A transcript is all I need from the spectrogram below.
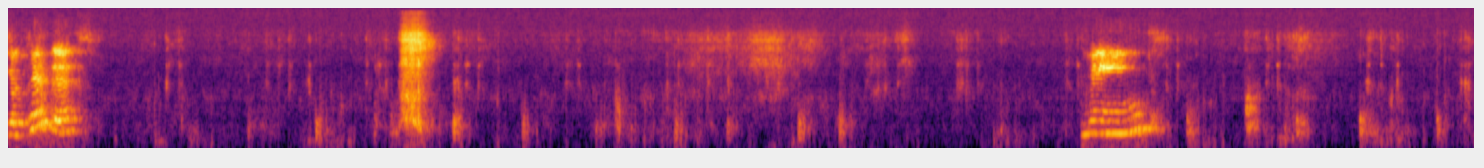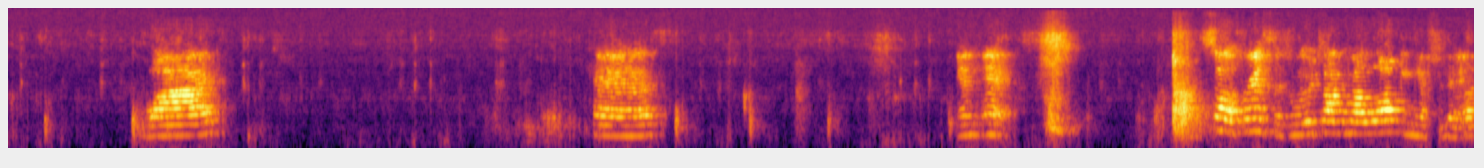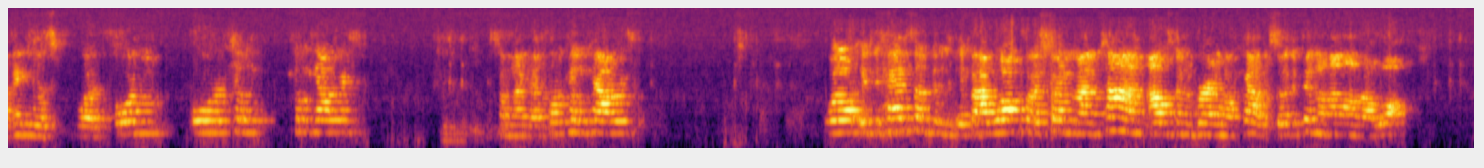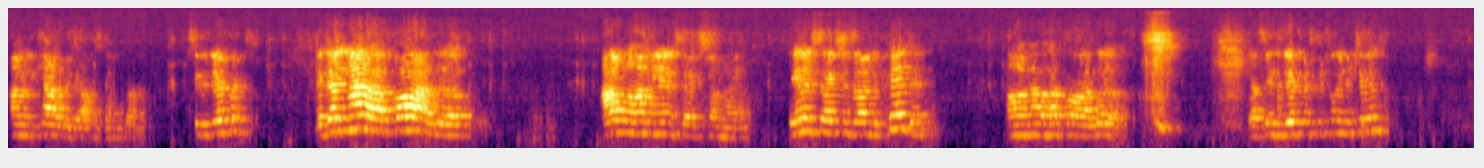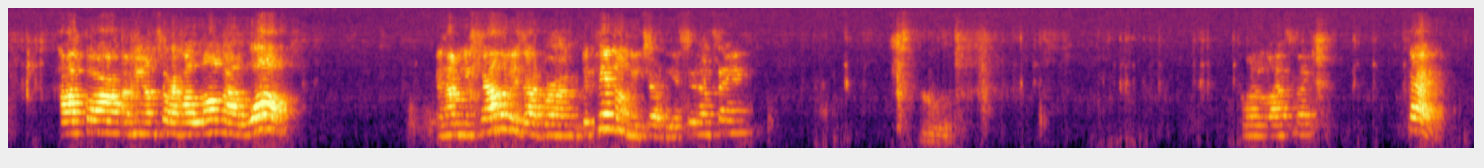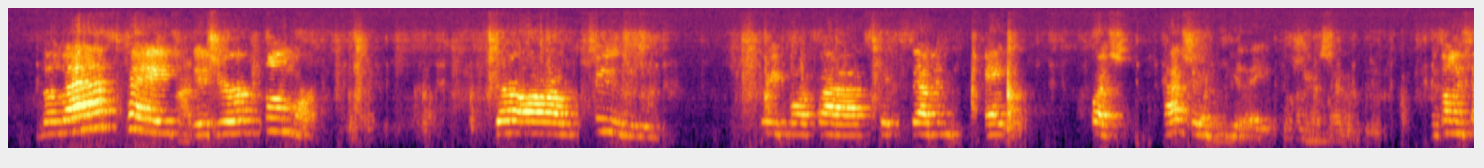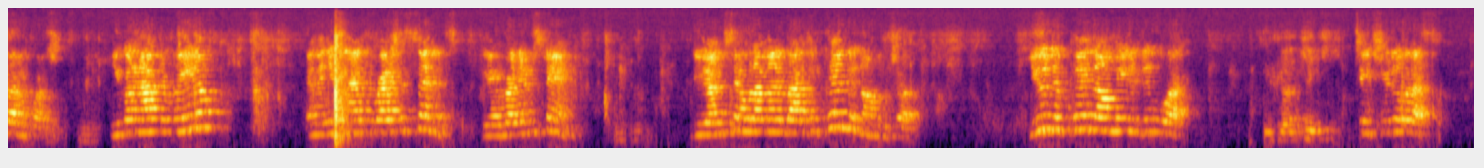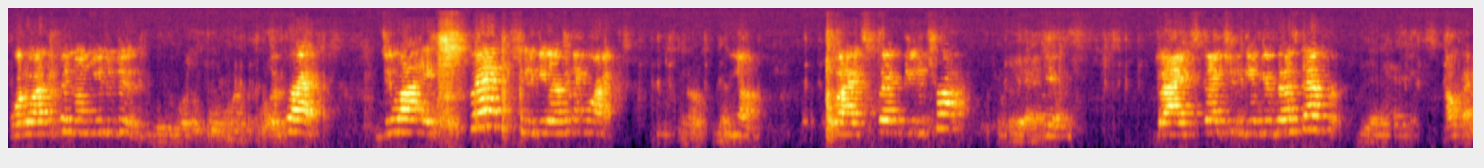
dependence means Y has an X. So, for instance, when we were talking about yesterday, I think it was, what, four, four kilo, kilocalories? Something like that, four kilocalories? Well, if it had something, if I walked for a certain amount of time, I was gonna burn more calories, so it depends on how long I walk, how many calories I was gonna burn. See the difference? It doesn't matter how far I live, I don't know how many intersections I'm at. The intersections are dependent on how, how far I live. Y'all see the difference between the two? How far, I mean, I'm sorry, how long I walk and how many calories I burn depend on each other, you see what I'm saying? On the last page? Okay, the last page is your homework. There are two, three, four, five, six, seven, eight questions. Actually, it's only seven questions. You're gonna have to read them, and then you're gonna have to write your sentences. Do you everybody understand? Do you understand what I meant about depending on each other? You depend on me to do what? Teach teach you the lesson. What do I depend on you to do? To practice. Do I expect you to get everything right? No. Do I expect you to try? Yes. Do I expect you to give your best effort? Yes. Okay.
